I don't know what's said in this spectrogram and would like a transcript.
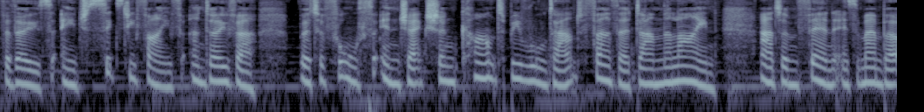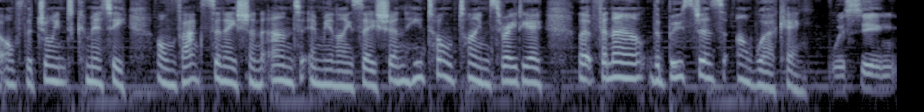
for those aged 65 and over. But a fourth injection can't be ruled out further down the line. Adam Finn is a member of the Joint Committee on Vaccination and Immunisation. He told Times Radio that for now the boosters are working we're seeing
